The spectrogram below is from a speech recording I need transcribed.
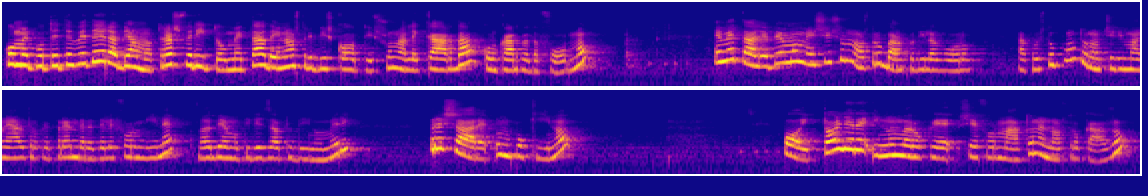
Come potete vedere abbiamo trasferito metà dei nostri biscotti su una leccarda con carta da forno e metà li abbiamo messi sul nostro banco di lavoro. A questo punto non ci rimane altro che prendere delle formine, noi abbiamo utilizzato dei numeri, pressare un pochino poi togliere il numero che si è formato nel nostro caso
